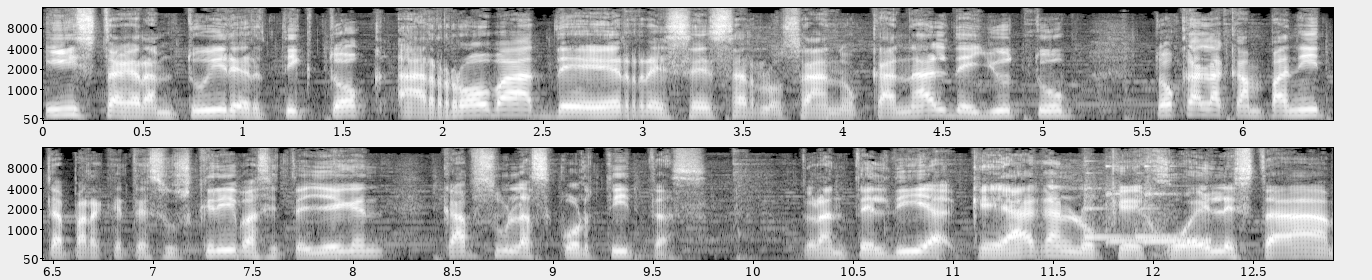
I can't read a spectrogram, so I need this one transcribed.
Instagram, Twitter, TikTok, arroba DR César Lozano, canal de YouTube. Toca la campanita para que te suscribas y te lleguen cápsulas cortitas durante el día que hagan lo que Joel está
